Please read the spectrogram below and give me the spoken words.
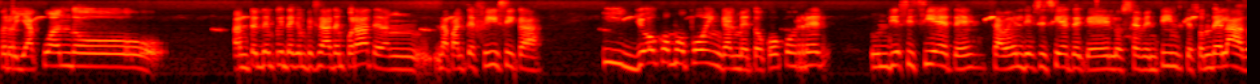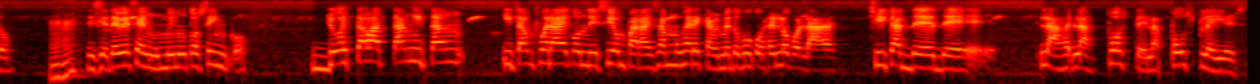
pero ya cuando, antes de, que empiece la temporada, te dan la parte física, y yo como Poingal me tocó correr un 17, ¿sabes? El 17, que es los 17, que son de lado, 17 veces en un minuto 5. Yo estaba tan y tan y tan fuera de condición para esas mujeres que a mí me tocó correrlo con las chicas de, de las, las postes, las post players.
